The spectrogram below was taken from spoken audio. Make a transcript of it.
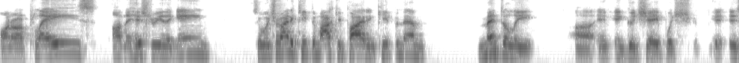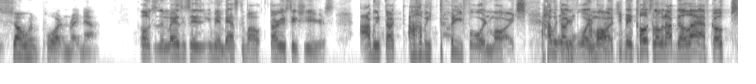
on our plays, on the history of the game. So we're trying to keep them occupied and keeping them mentally uh, in, in good shape, which is so important right now. Coach, it's amazing. Says you've been in basketball 36 years. I'll be thir- I'll be 34 in March. I'll be 34 in March. You've been coaching longer than I've been alive, Coach.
